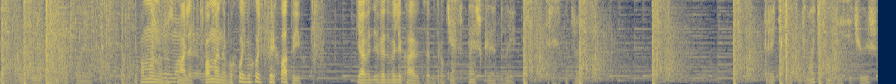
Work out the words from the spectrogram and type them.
Я. Типа мене вже шмалять. По мене, виходь, виходь, перехватуй їх. Я від, відволікаю від себе трохи. Я з пешкою одною. Три з патрон. Три типа, два типа в лісі, чуєш?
